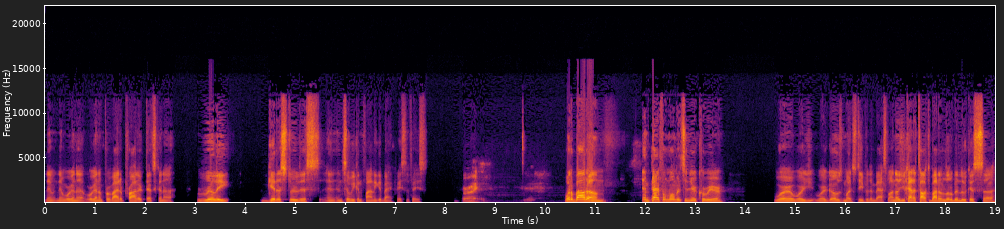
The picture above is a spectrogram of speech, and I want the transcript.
then then we're gonna we're gonna provide a product that's gonna really get us through this and, until we can finally get back face to face. Right. What about um impactful moments in your career where where you, where it goes much deeper than basketball? I know you kind of talked about it a little bit. Lucas uh,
